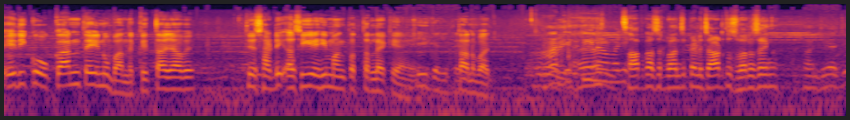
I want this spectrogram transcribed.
ਇਹਦੀ ਘੋਖ ਕਰਨ ਤੇ ਇਹਨੂੰ ਬੰਦ ਕੀਤਾ ਜਾਵੇ ਤੇ ਸਾਡੀ ਅਸੀਂ ਇਹੀ ਮੰਗ ਪੱਤਰ ਲੈ ਕੇ ਆਏ ਹਾਂ। ਠੀਕ ਹੈ ਜੀ, thank you। ਧੰਨਵਾਦ ਹਾਂਜੀ ਕੀ ਨਾਮ ਹੈ ਜੀ? ਸਾਬਕਾ ਸਰਪੰਚ ਪਿੰਡ ਚਾੜ ਤੋਂ ਸਵਰਨ ਸਿੰਘ। ਹਾਂਜੀ ਅੱਜ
